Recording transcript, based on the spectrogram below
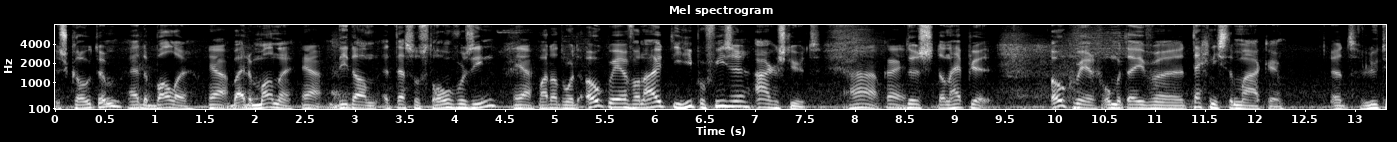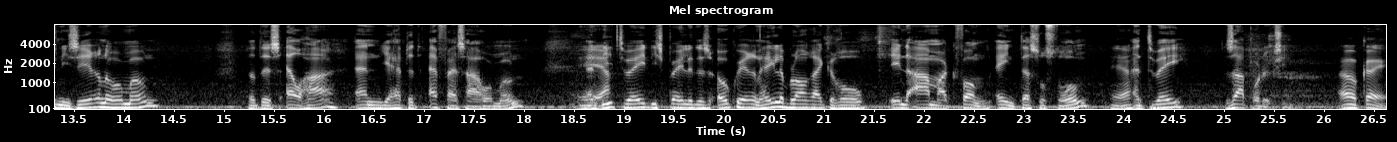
scrotum, hè, de ballen Ja. bij de mannen, Ja. die dan het testosteron voorzien. Ja. Maar dat wordt ook weer vanuit die hypofyse aangestuurd. Ah. Dus dan heb je ook weer, om het even technisch te maken, het luteiniserende hormoon. Dat is LH. En je hebt het FSH-hormoon. En die twee die spelen dus ook weer een hele belangrijke rol in de aanmaak van één, testosteron. Ja. En twee, zaadproductie. Oké.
